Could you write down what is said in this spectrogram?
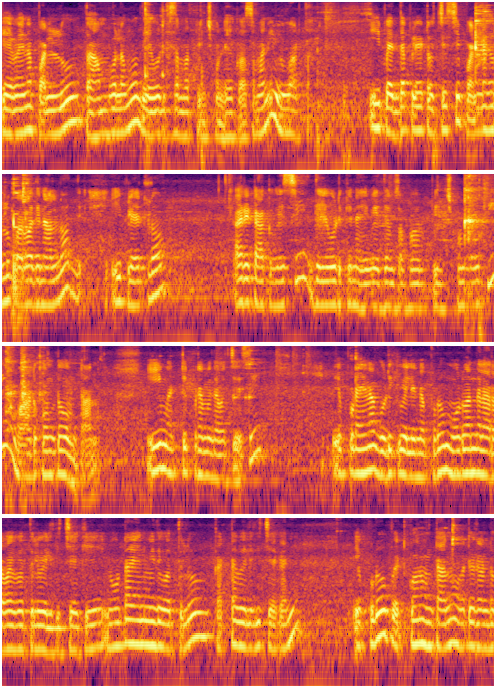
ఏవైనా పళ్ళు తాంబూలము దేవుడికి సమర్పించుకునే కోసమని ఇవి వాడతాను ఈ పెద్ద ప్లేట్ వచ్చేసి పండుగలు పర్వదినాల్లో ఈ ప్లేట్లో అరిటాకు వేసి దేవుడికి నైవేద్యం సమర్పించుకునేకి వాడుకుంటూ ఉంటాను. ఈ మట్టి ప్రమిద వచ్చేసి ఎప్పుడైనా గుడికి వెళ్ళినప్పుడు మూడు వందల అరవై ఒత్తులు వెలిగించేకి నూట ఎనిమిది ఒత్తులు కట్ట వెలిగించే కానీ ఎప్పుడూ పెట్టుకొని ఉంటాను. ఒకటి రెండు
